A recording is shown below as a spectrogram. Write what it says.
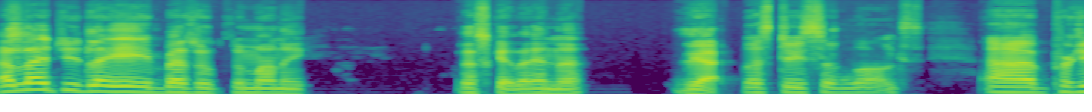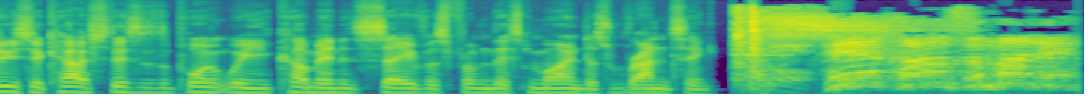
allegedly he embezzled some money. Let's get that in there. Yeah. Let's do some logs. Uh, Producer Cash, this is the point where you come in and save us from this mindless ranting. Here comes the money.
